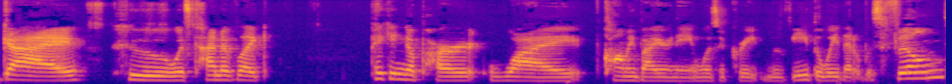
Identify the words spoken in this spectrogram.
guy who was kind of like picking apart why Call Me by Your Name was a great movie, the way that it was filmed.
